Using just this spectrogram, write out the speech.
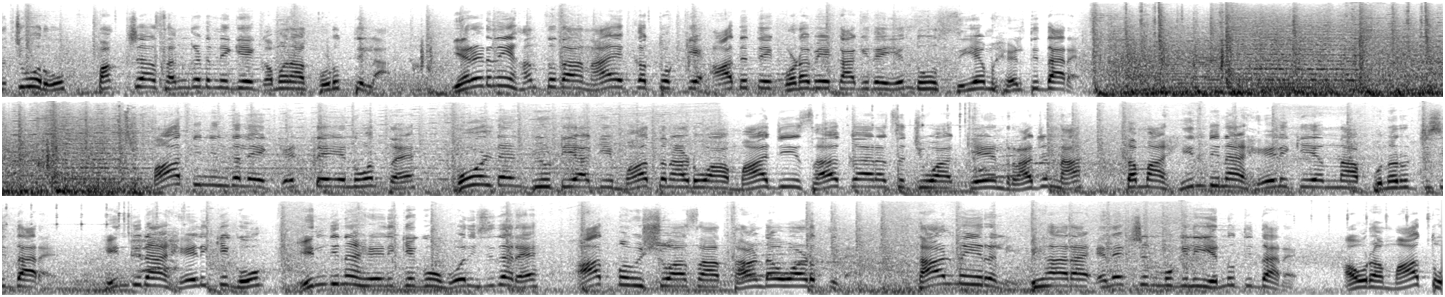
ಸಚಿವರು ಪಕ್ಷ ಸಂಘಟನೆಗೆ ಗಮನ ಕೊಡುತ್ತಿಲ್ಲ. ಎರಡನೇ ಹಂತದ ನಾಯಕತ್ವಕ್ಕೆ ಆದ್ಯತೆ ಕೊಡಬೇಕಾಗಿದೆ ಎಂದು ಸಿಎಂ ಹೇಳ್ತಿದ್ದಾರೆ. ಮಾತಿನಿಂದಲೇ ಗೆಟ್ಟೆ ಎನ್ನುವಂತೆ ಬೋಲ್ಡ್ ಅಂಡ್ ಬ್ಯೂಟಿಯಾಗಿ ಮಾತನಾಡುವ ಮಾಜಿ ಸಹಕಾರ ಸಚಿವ ಕೆ ಎನ್ ರಾಜಣ್ಣ ತಮ್ಮ ಹಿಂದಿನ ಹೇಳಿಕೆಯನ್ನ ಪುನರುಚ್ಚಿಸಿದ್ದಾರೆ ಹಿಂದಿನ ಹೇಳಿಕೆಗೂ ಇಂದಿನ ಹೇಳಿಕೆಗೂ ಹೋಲಿಸಿದರೆ ಆತ್ಮವಿಶ್ವಾಸ ತಾಂಡವವಾಡುತ್ತಿದೆ ತಾಳ್ಮೆ ಇರಲಿ, ಬಿಹಾರ ಎಲೆಕ್ಷನ್ ಮುಗಿಲಿ ಎನ್ನುತ್ತಿದ್ದಾರೆ. ಅವರ ಮಾತು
